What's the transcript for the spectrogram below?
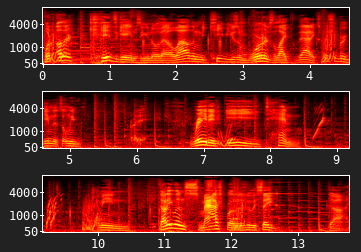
What other kids games do you know that allow them to keep using words like that, especially for a game that's only rated E10? I mean, not even Smash Brothers really say die.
